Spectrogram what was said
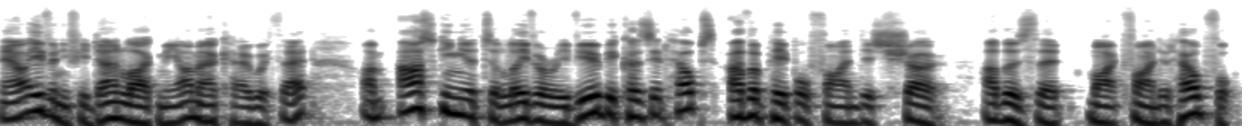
Now, even if you don't like me, I'm okay with that. I'm asking you to leave a review because it helps other people find this show, others that might find it helpful.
